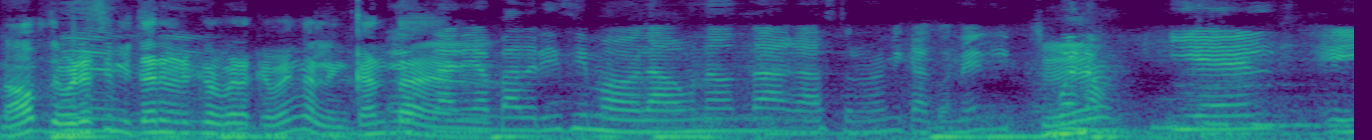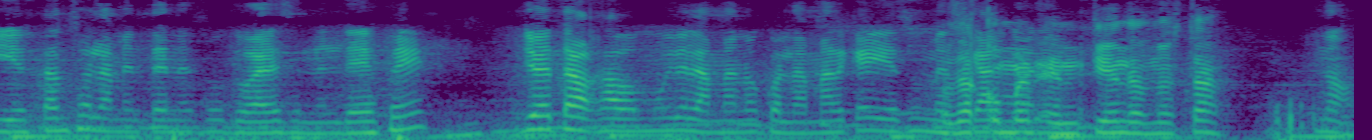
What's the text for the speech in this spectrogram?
No, pues deberías invitar a Enrique Olvera que venga, le encanta. Estaría el- padrísimo la, una onda gastronómica con él. Y, Sí. Bueno, y él, y están solamente en esos lugares en el DF. Yo he trabajado muy de la mano con la marca y es un O mezcal. sea, comer con- en tiendas no está. No,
